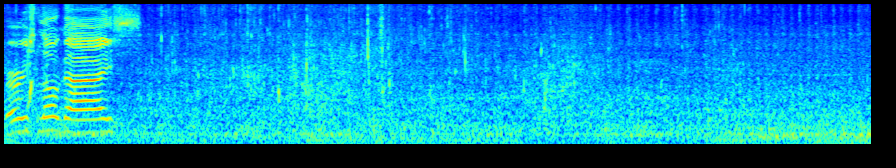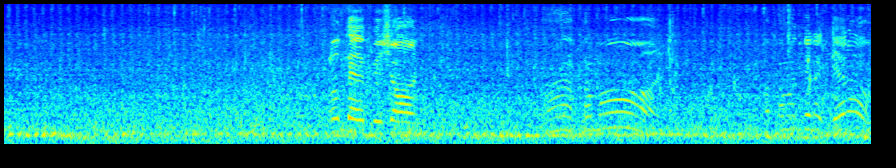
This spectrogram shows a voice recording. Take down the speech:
Very slow, guys. Okay, fish on. Ah, come on. How come I gonna get him?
